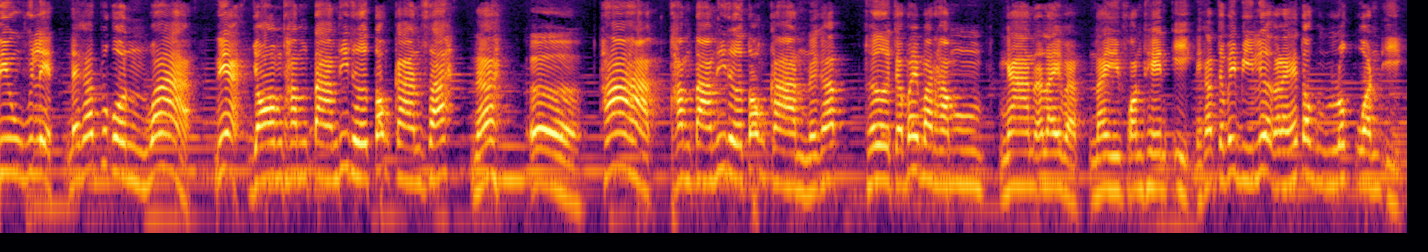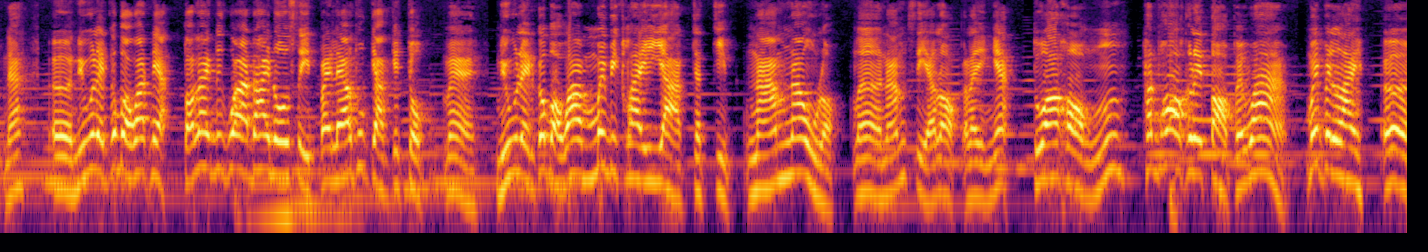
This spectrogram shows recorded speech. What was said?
นิววิลเลตนะครับทุกคนว่าเนี่ยยอมทำตามที่เธอต้องการซะนะ เออ ถ้าหากทำตามที่เธอต้องการนะครับ เธอจะไม่มาทำงานอะไรแบบในฟอนเทนอีกนะครับจะไม่มีเรื่องอะไรให้ต้องรบกวนอีกนะเออนิวเลตก็บอกว่าเนี่ยตอนแรกนึกว่าได้โนซีดไปแล้วทุกอย่างจะจบแม่นิวเลตก็บอกว่าไม่มีใครอยากจะจิบน้ำเน่าหรอกเออน้ำเสียหรอกอะไรอย่างเงี้ยตัวของท่านพ่อก็เลยตอบไปว่า ไม่เป็นไร เออ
